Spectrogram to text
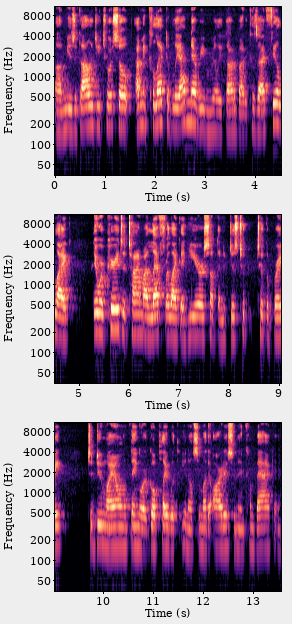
uh, musicology tour. So I mean, collectively, I've never even really thought about it because I feel like there were periods of time I left for like a year or something, and just took took a break to do my own thing or go play with you know some other artists, and then come back and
